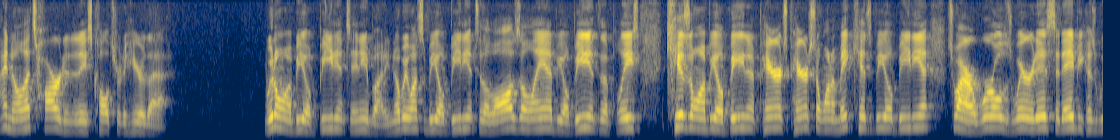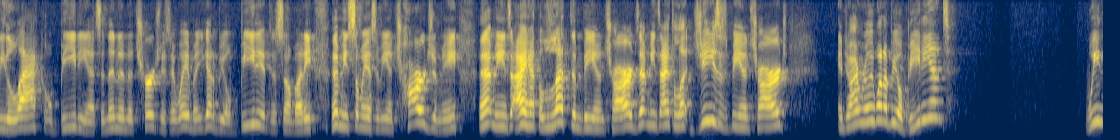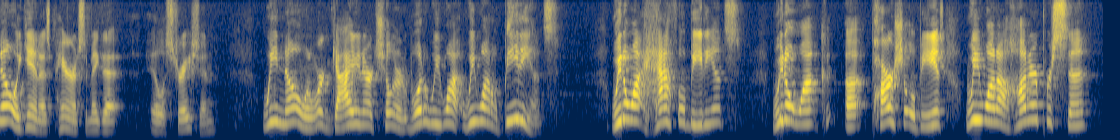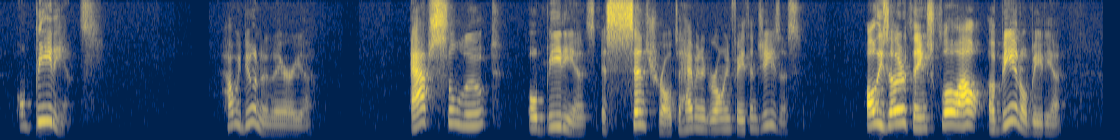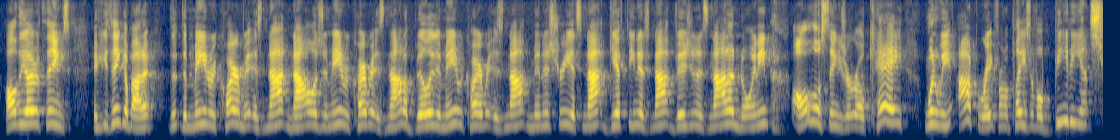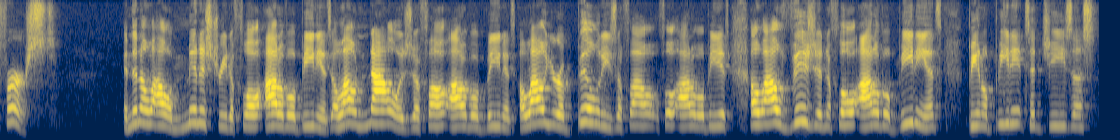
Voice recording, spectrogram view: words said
I know that's hard in today's culture to hear that. We don't want to be obedient to anybody. Nobody wants to be obedient to the laws of the land, be obedient to the police. Kids don't want to be obedient to parents. Parents don't want to make kids be obedient. That's why our world is where it is today because we lack obedience. And then in the church, they say, wait a minute, you got to be obedient to somebody. That means somebody has to be in charge of me. That means I have to let them be in charge. That means I have to let Jesus be in charge. And do I really want to be obedient? We know, again, as parents, to make that illustration, we know when we're guiding our children, what do we want? We want obedience. We don't want half obedience. We don't want uh, partial obedience. We want 100% obedience. How are we doing in that area? Absolute obedience is central to having a growing faith in Jesus. All these other things flow out of being obedient. All the other things. If you think about it, the, the main requirement is not knowledge. The main requirement is not ability. The main requirement is not ministry. It's not gifting. It's not vision. It's not anointing. All those things are okay when we operate from a place of obedience first. And then allow a ministry to flow out of obedience. Allow knowledge to flow out of obedience. Allow your abilities to flow, flow out of obedience. Allow vision to flow out of obedience, being obedient to Jesus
